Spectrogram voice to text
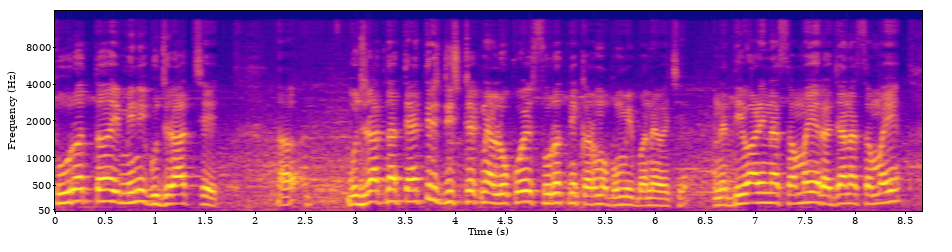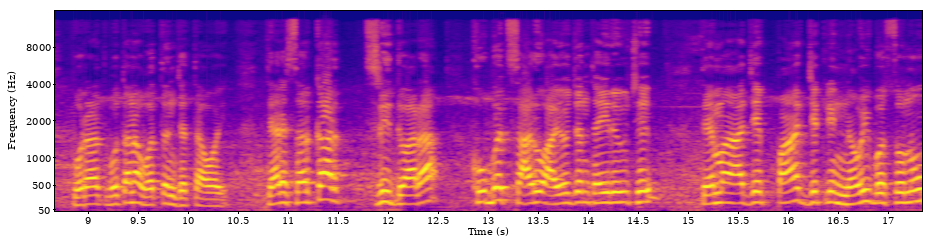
સુરત એ મિની ગુજરાત છે. ગુજરાતના તેત્રીસ ડિસ્ટ્રિક્ટના લોકોએ સુરતની કર્મભૂમિ બનાવે છે. અને દિવાળીના સમયે, રજાના સમયે પોતાના વતન જતા હોય. ત્યારે સરકાર શ્રી દ્વારા ખૂબ જ સારું આયોજન થઈ રહ્યું છે. તેમાં આજે પાંચ જેટલી નવી બસોનું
